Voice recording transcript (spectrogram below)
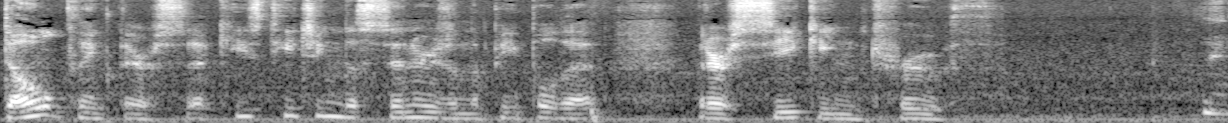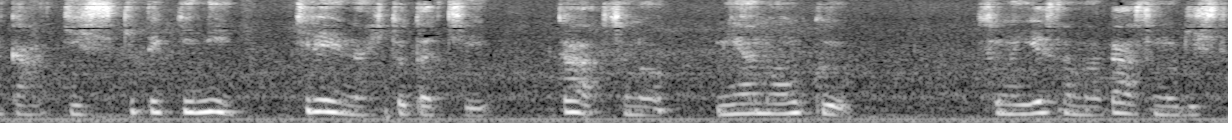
don't think they're sick he's teaching the sinners and the people that that are seeking truth なんか儀式的に綺麗な人たちがその宮の奥そのイエス様がその儀式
